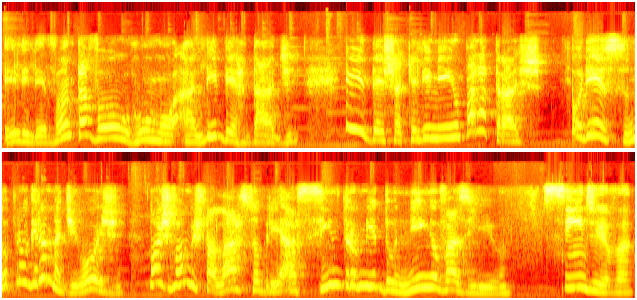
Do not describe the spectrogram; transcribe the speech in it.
ele levanta voo rumo à liberdade e deixa aquele ninho para trás. Por isso, no programa de hoje, nós vamos falar sobre a Síndrome do Ninho Vazio. Sim, Diva.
